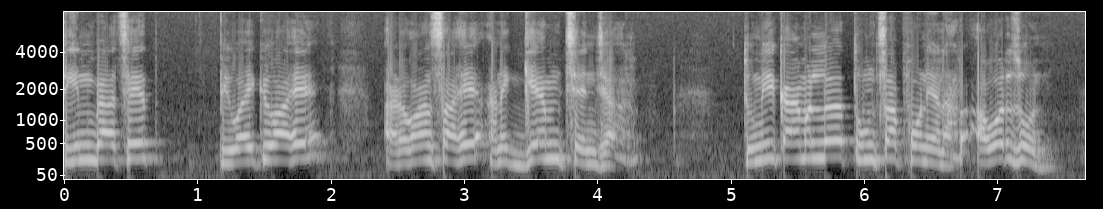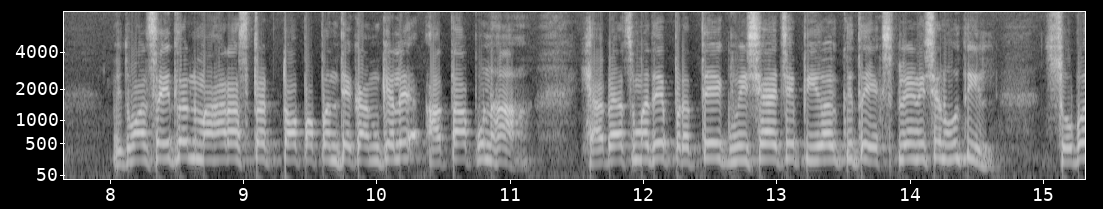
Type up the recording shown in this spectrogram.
तीन बॅच आहेत पी वाय क्यू आहे ॲडव्हान्स आहे आणि गेम चेंजर. तुम्ही काय म्हणलं तुमचा फोन येणार. आवर्जून. मी तुम्हाला सांगितलं महाराष्ट्रात टॉप आपण ते काम केलं आता पुन्हा ह्या बॅचमध्ये प्रत्येक विषयाचे पी वाय क्यू तर एक्सप्लेनेशन होतील. सोबत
